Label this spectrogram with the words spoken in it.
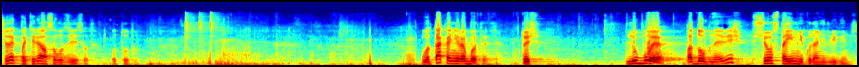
Человек потерялся вот здесь, вот, вот тут. Вот так они работают. То есть любая подобная вещь, все, стоим, никуда не двигаемся.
